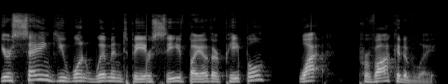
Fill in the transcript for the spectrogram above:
You're saying you want women to be received by other people? What? Provocatively.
